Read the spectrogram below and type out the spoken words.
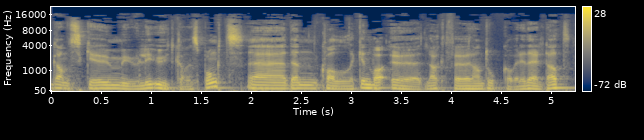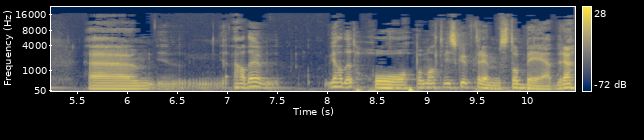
ganske umulig utgangspunkt. Eh, den kvaliken var ødelagt før han tok over i det hele tatt. Eh, hadde, vi hadde et håp om at vi skulle fremstå bedre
